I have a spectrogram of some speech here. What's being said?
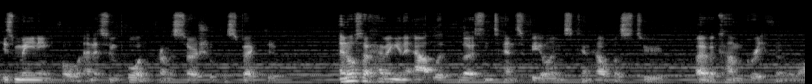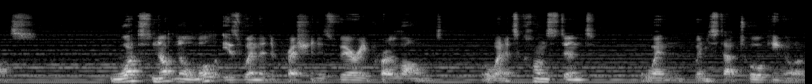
is meaningful and it's important from a social perspective. And also having an outlet for those intense feelings can help us to overcome grief and loss. What's not normal is when the depression is very prolonged or when it's constant, when, when you start talking or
